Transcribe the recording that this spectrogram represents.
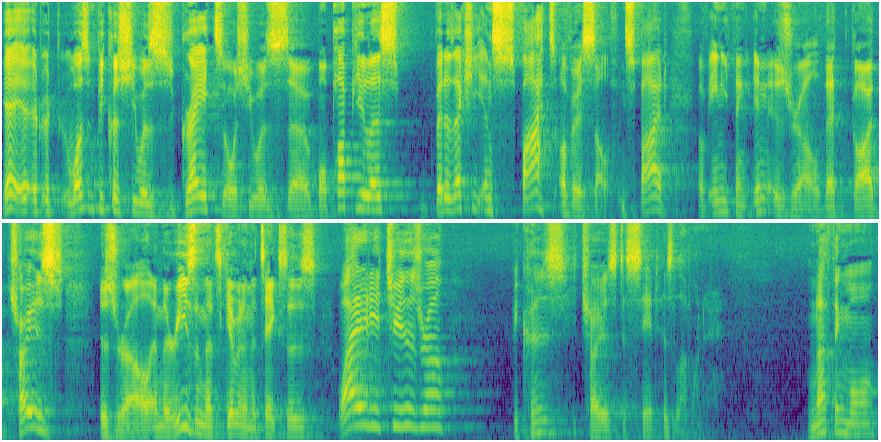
Yeah, it, it wasn't because she was great or she was uh, more populous, but it was actually in spite of herself, in spite of anything in Israel, that God chose Israel. And the reason that's given in the text is why did he choose Israel? Because he chose to set his love on her. Nothing more,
